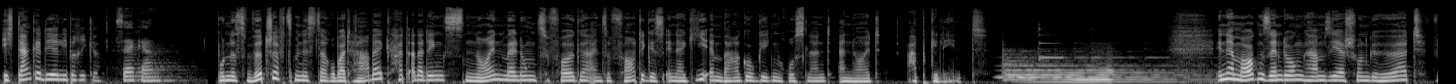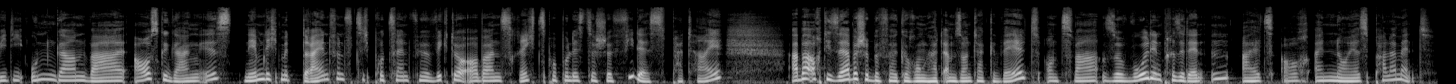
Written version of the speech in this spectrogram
Ich danke dir, liebe Rike. Sehr gern. Bundeswirtschaftsminister Robert Habeck hat allerdings neuen Meldungen zufolge ein sofortiges Energieembargo gegen Russland erneut abgelehnt. In der Morgensendung haben Sie ja schon gehört, wie die Ungarn-Wahl ausgegangen ist, nämlich mit 53 Prozent für Viktor Orbans rechtspopulistische Fidesz-Partei. Aber auch die serbische Bevölkerung hat am Sonntag gewählt, und zwar sowohl den Präsidenten als auch ein neues Parlament.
